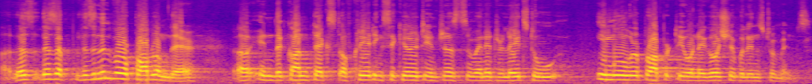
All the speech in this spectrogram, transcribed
Uh, there's, there's, a, there's a little bit of a problem there uh, in the context of creating security interests when it relates to immovable property or negotiable instruments.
